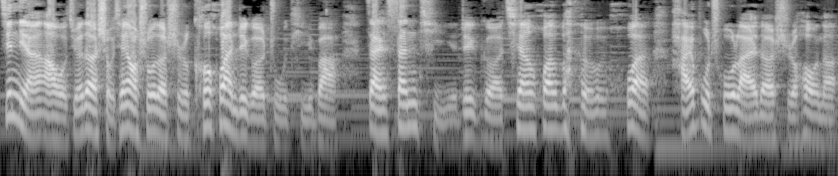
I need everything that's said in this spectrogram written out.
今年啊，我觉得首先要说的是科幻这个主题吧。在《三体》这个千欢万幻还不出来的时候呢，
